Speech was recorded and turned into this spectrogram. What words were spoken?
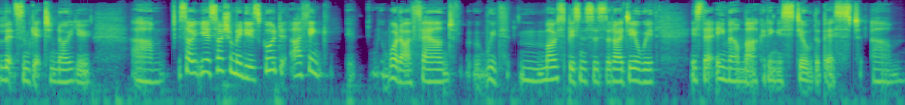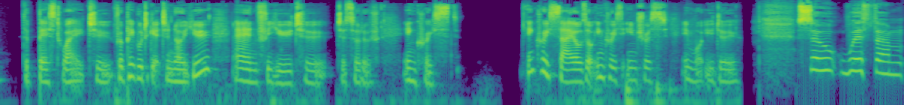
lets them get to know you. Um, so yeah, social media is good. I think what I've found with most businesses that I deal with is that email marketing is still the best, um, the best way to, for people to get to know you and for you to, to sort of increase, increase sales or increase interest in what you do. So with um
